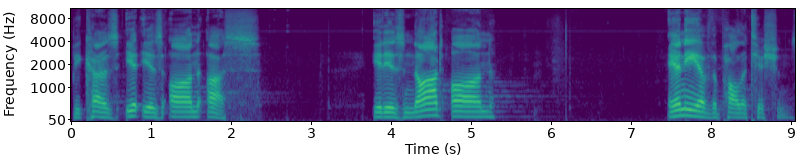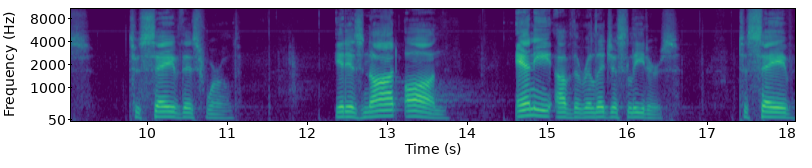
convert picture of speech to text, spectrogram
Because it is on us. It is not on any of the politicians to save this world. It is not on any of the religious leaders to save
